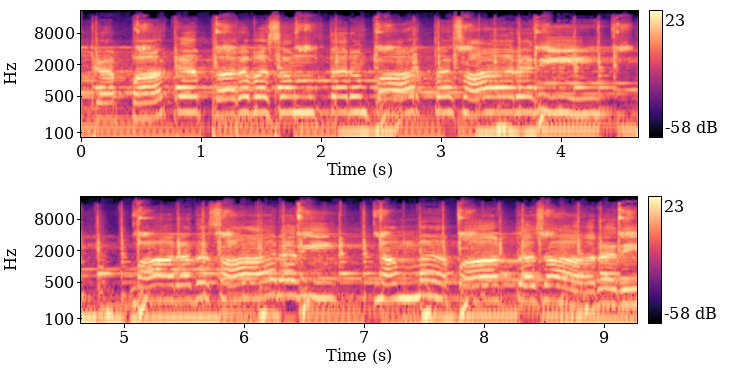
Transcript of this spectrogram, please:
பார்க்க பார்க்க பரவசம் தரும் பார்த்த சாரதி. பாரத சாரதி நம்ம பார்த்த சாரதி.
